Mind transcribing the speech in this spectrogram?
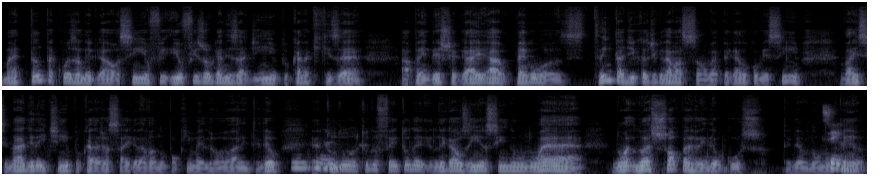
mas é tanta coisa legal, assim, eu, fi, eu fiz organizadinho para o cara que quiser aprender, chegar e, ah, eu pego 30 dicas de gravação, vai pegar no comecinho, vai ensinar direitinho para o cara já sair gravando um pouquinho melhor, entendeu? É uhum. É tudo, tudo feito legalzinho, assim, não, não, é, não é, não é só para vender o curso entendeu? Não, não tenho,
